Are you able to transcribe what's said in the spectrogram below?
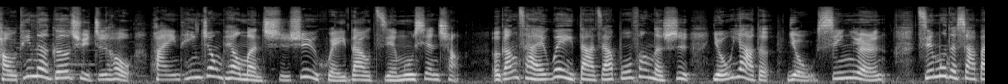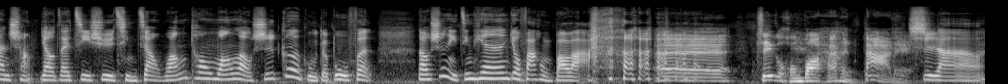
好听的歌曲之后，欢迎听众朋友们持续回到节目现场。而刚才为大家播放的是优雅的《有心人》。节目的下半场要再继续请教王彤王老师个股的部分。老师，你今天又发红包啦？哎，这个红包还很大嘞。是啊，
